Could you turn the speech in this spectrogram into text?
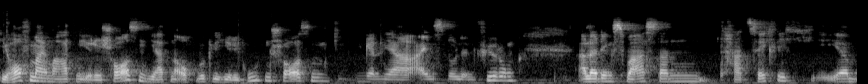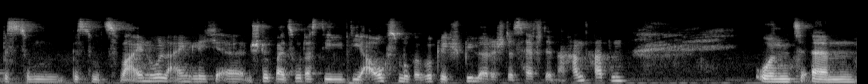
die Hoffenheimer hatten ihre Chancen, die hatten auch wirklich ihre guten Chancen, gingen ja 1-0 in Führung. Allerdings war es dann tatsächlich eher bis zum, bis zum 2-0 eigentlich äh, ein Stück weit so, dass die, die Augsburger wirklich spielerisch das Heft in der Hand hatten. Und ähm,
